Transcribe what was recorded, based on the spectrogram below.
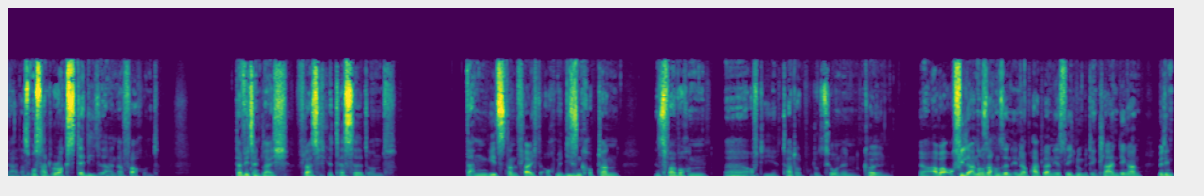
ja, das muss halt rocksteady sein einfach und da wird dann gleich fleißig getestet und dann geht's dann vielleicht auch mit diesen Koptern in zwei Wochen äh, auf die Tatortproduktion in Köln. Ja, aber auch viele andere Sachen sind in der Pipeline, jetzt nicht nur mit den kleinen Dingern, mit den,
